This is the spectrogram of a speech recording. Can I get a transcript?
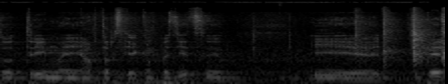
что три мои авторские композиции. И теперь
